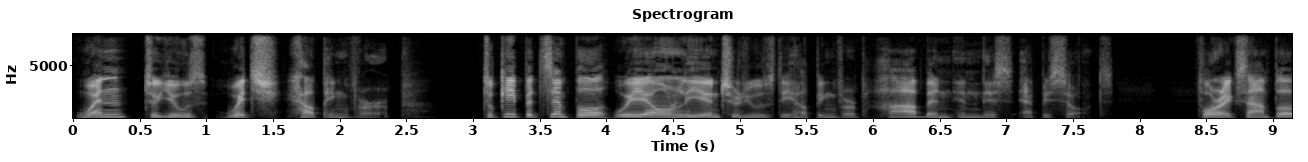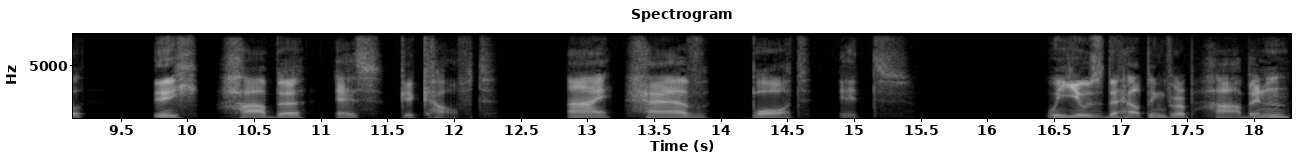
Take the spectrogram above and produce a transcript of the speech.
When to use which helping verb? To keep it simple, we only introduce the helping verb haben in this episode. For example, ich habe es gekauft. I have bought it. We use the helping verb haben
